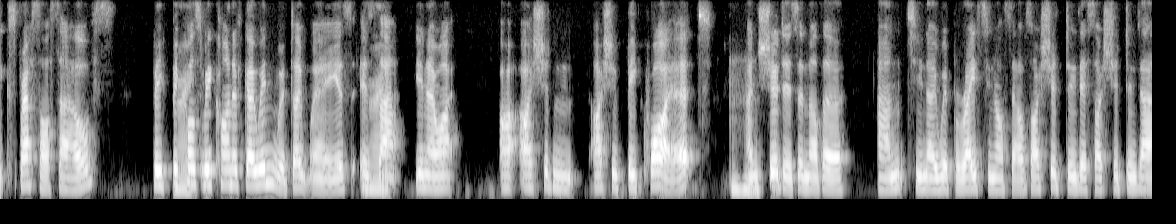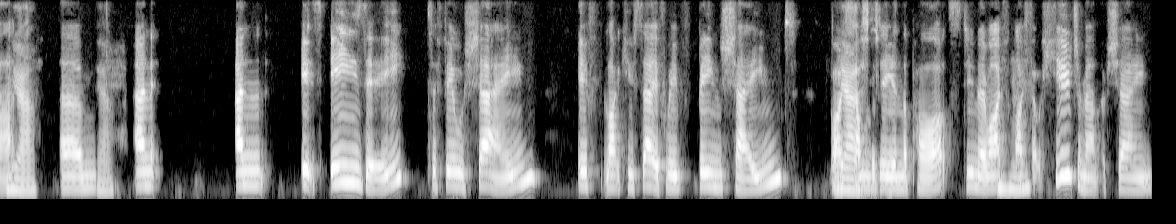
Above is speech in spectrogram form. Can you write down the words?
express ourselves be, because we kind of go inward don't we is is Right. that you know I, I i shouldn't i should be quiet Mhm. and should is another ant you know we're berating ourselves i should do this i should do that yeah. um Yeah. and and it's easy to feel shame if like you say if we've been shamed by Yes. somebody in the past you know I, I Mhm. felt a huge amount of shame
